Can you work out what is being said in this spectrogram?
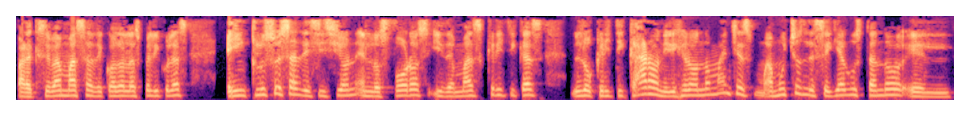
para que se vea más adecuado a las películas, e incluso esa decisión en los foros y demás críticas lo criticaron y dijeron, no manches, a muchos les seguía gustando el,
